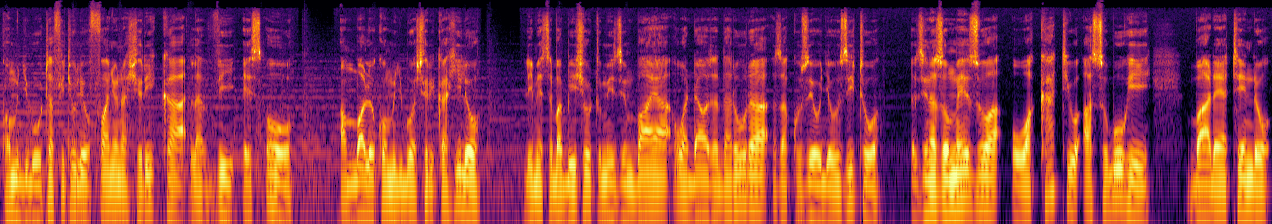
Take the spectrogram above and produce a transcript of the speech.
kwa mujibu wa utafiti uliofanywa na shirika la VSO ambalo kwa mujibu wa shirika hilo limesababisha utumizi mbaya wa dawa za dharura za kuzuia ujauzito zinazomezwa wakati wa asubuhi baada ya tendo,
